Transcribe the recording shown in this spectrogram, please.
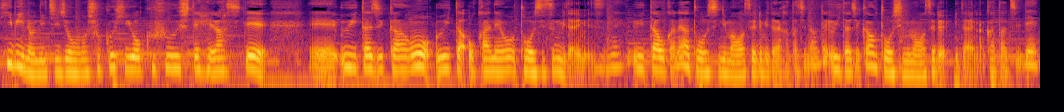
日々の日常の食費を工夫して減らして、えー、浮いた時間を浮いたお金を投資するみたいな意味ですね。浮いたお金は投資に回せるみたいな形なので浮いた時間を投資に回せるみたいな形で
